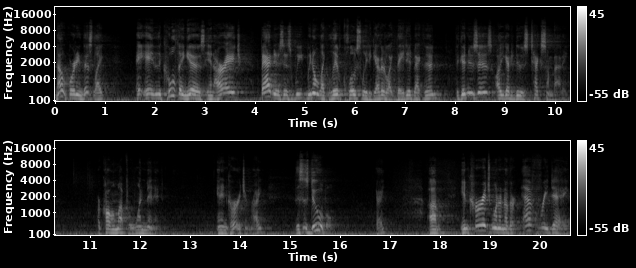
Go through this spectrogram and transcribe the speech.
No, according to this, like, and the cool thing is, in our age, Bad news is we, we don't like live closely together like they did back then. The good news is all you got to do is text somebody or call them up for one minute and encourage them, right? This is doable, okay? Um, encourage one another every day.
